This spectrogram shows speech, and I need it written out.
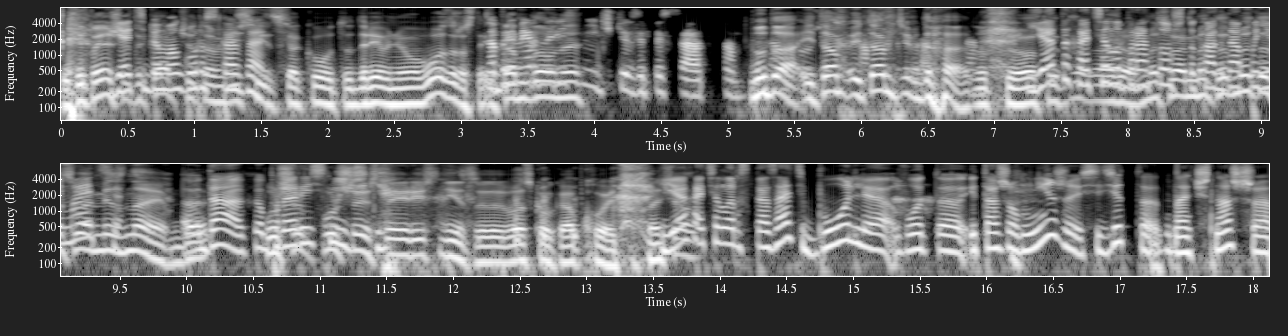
И ты понимаешь, я тебе могу рассказать. с какого-то древнего возраста. Например, и там, главное... на реснички записаться. Ну да, и там, и там, да. Ну, все, Я-то хотела про то, что когда, понимаете... Мы с вами знаем, да? Да, про реснички. Пушистые ресницы во сколько обходятся. Я хотела рассказать, боль вот э, этажом ниже сидит, значит, наша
